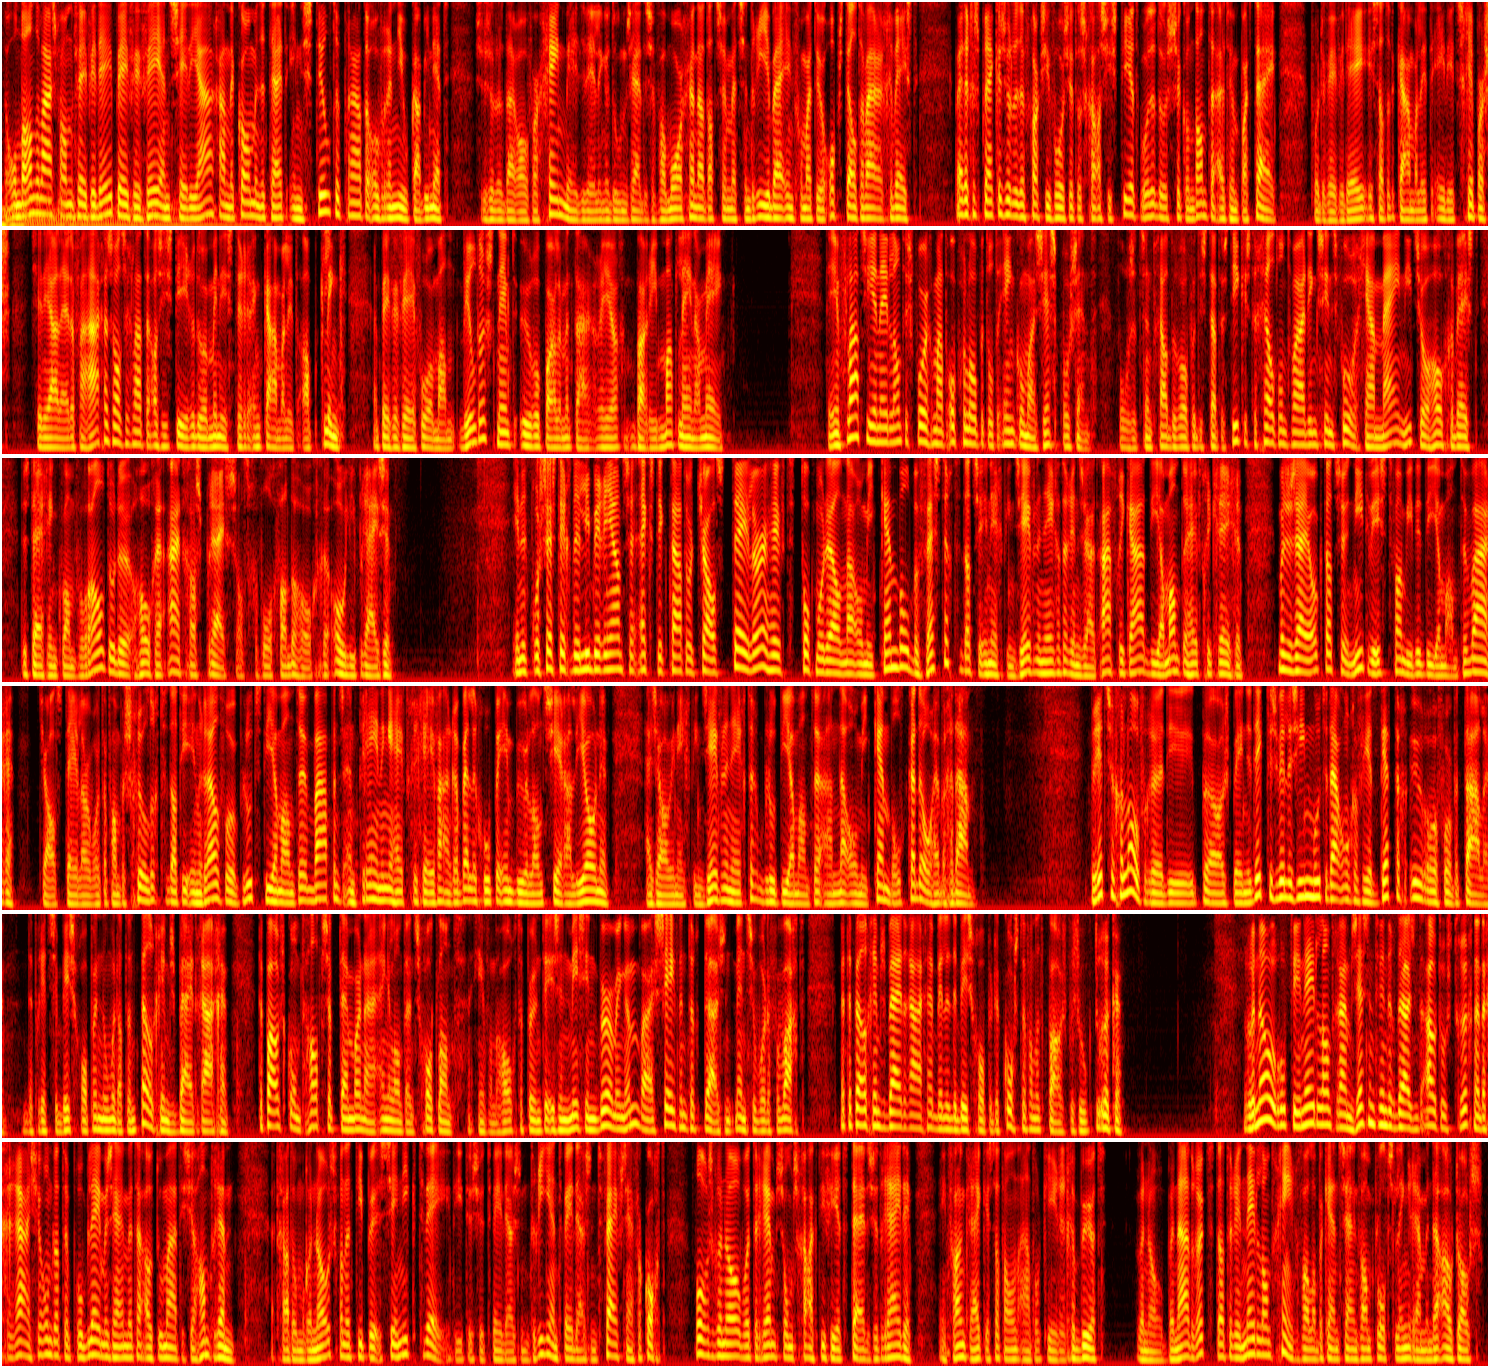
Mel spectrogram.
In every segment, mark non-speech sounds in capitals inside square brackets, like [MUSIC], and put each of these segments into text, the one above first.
De onderhandelaars van VVD, PVV en CDA gaan de komende tijd in stilte praten over een nieuw kabinet. Ze zullen daarover geen mededelingen doen, zeiden ze vanmorgen nadat ze met z'n drieën bij informateur Opstelten waren geweest. Bij de gesprekken zullen de fractievoorzitters geassisteerd worden door secondanten uit hun partij. Voor de VVD is dat het Kamerlid Edith Schippers. CDA-leider Verhagen zal zich laten assisteren door minister en Kamerlid Ab Klink. En PVV-voorman Wilders neemt Europarlementariër Barry Matlener mee. De inflatie in Nederland is vorige maand opgelopen tot 1,6 procent. Volgens het Centraal Bureau voor de Statistiek is de geldontwaarding sinds vorig jaar mei niet zo hoog geweest. De stijging kwam vooral door de hoge aardgasprijs als gevolg van de hogere olieprijzen. In het proces tegen de Liberiaanse ex-dictator Charles Taylor heeft topmodel Naomi Campbell bevestigd dat ze in 1997 in Zuid-Afrika diamanten heeft gekregen. Maar ze zei ook dat ze niet wist van wie de diamanten waren. Charles Taylor wordt ervan beschuldigd dat hij in ruil voor bloeddiamanten wapens en trainingen heeft gegeven aan rebellengroepen in buurland Sierra Leone. Hij zou in 1997 bloeddiamanten aan Naomi Campbell cadeau hebben gedaan. Britse gelovigen die paus Benedictus willen zien moeten daar ongeveer 30 euro voor betalen. De Britse bisschoppen noemen dat een pelgrimsbijdrage. De paus komt half september naar Engeland en Schotland. Een van de hoogtepunten is een mis in Birmingham waar 70.000 mensen worden verwacht. Met de pelgrimsbijdrage willen de bisschoppen de kosten van het pausbezoek drukken. Renault roept in Nederland ruim 26.000 auto's terug naar de garage omdat er problemen zijn met de automatische handrem. Het gaat om Renaults van het type Scenic 2 die tussen 2003 en 2005 zijn verkocht. Volgens Renault wordt de rem soms geactiveerd tijdens het rijden. In Frankrijk is dat al een aantal keren gebeurd. Renault benadrukt dat er in Nederland geen gevallen bekend zijn van plotseling remmende auto's.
